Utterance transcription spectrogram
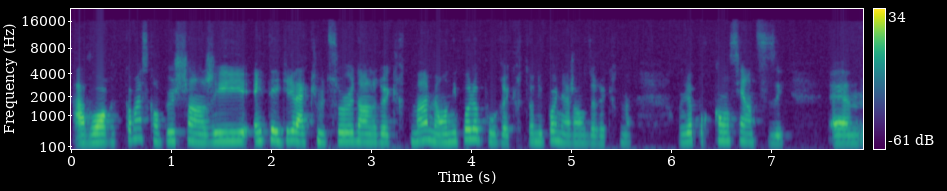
à voir comment est-ce qu'on peut changer, intégrer la culture dans le recrutement, mais on n'est pas là pour recruter, on n'est pas une agence de recrutement. On est là pour conscientiser. Euh,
